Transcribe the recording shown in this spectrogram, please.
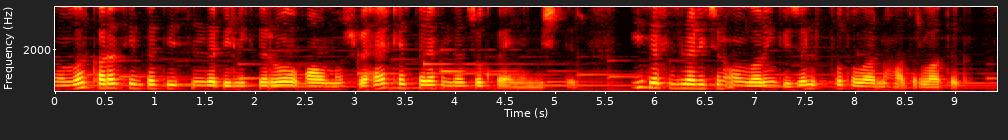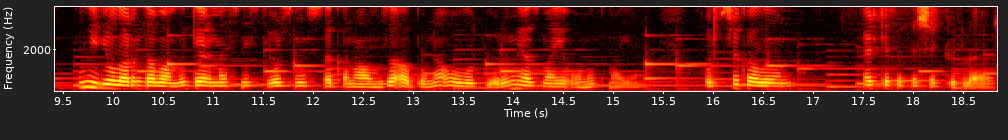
Onlar Kara Sevda dizisinde birlikte rol almış ve herkes tarafından çok beğenilmiştir. Biz de sizler için onların güzel fotolarını hazırladık. Bu videoların devamlı gelmesini istiyorsanız kanalımıza abone olup yorum yazmayı unutmayın. Hoşçakalın. Herkese teşekkürler.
